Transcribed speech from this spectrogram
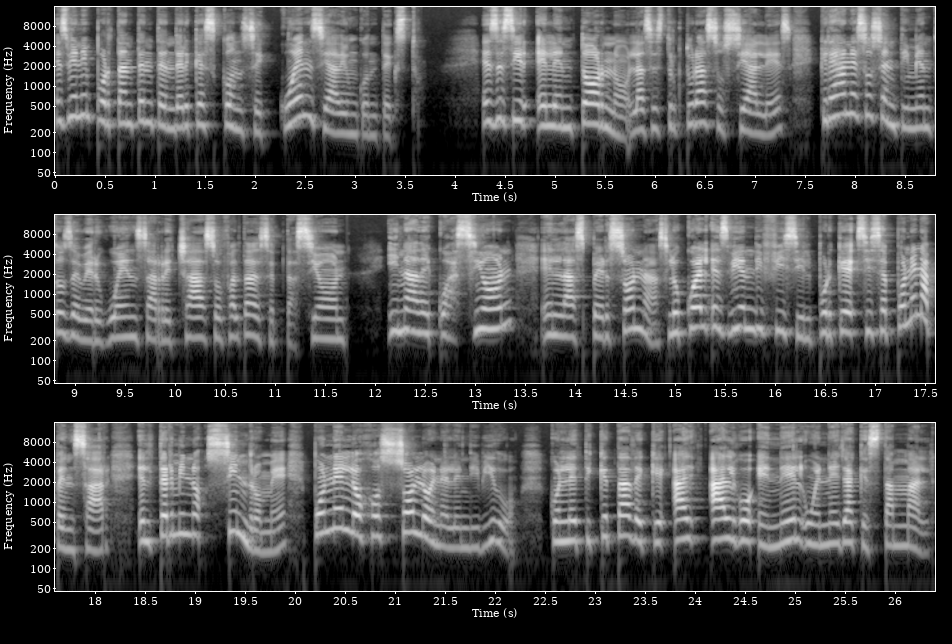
Es bien importante entender que es consecuencia de un contexto. Es decir, el entorno, las estructuras sociales crean esos sentimientos de vergüenza, rechazo, falta de aceptación, inadecuación en las personas, lo cual es bien difícil porque si se ponen a pensar, el término síndrome pone el ojo solo en el individuo, con la etiqueta de que hay algo en él o en ella que está mal.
